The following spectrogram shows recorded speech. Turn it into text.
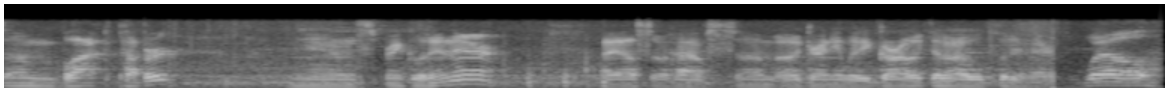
some black pepper and sprinkle it in there. I also have some uh, granulated garlic that I will put in there as well.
